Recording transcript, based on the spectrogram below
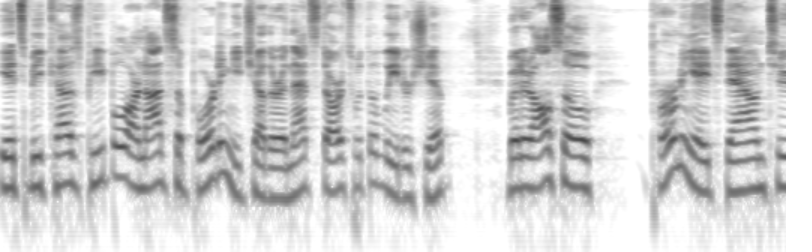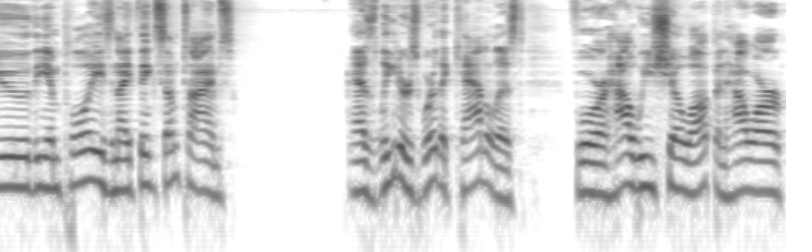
it's because people are not supporting each other. And that starts with the leadership, but it also permeates down to the employees. And I think sometimes as leaders, we're the catalyst for how we show up and how our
